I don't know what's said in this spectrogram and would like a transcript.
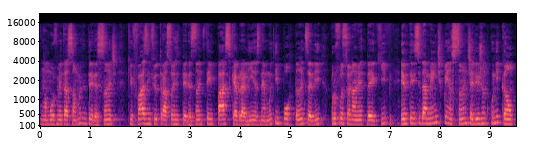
uma movimentação muito interessante, que faz infiltrações interessantes, tem passes quebra-linhas né, muito importantes ali para o funcionamento da equipe. Ele tem sido a mente pensante ali junto com o Nicão,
